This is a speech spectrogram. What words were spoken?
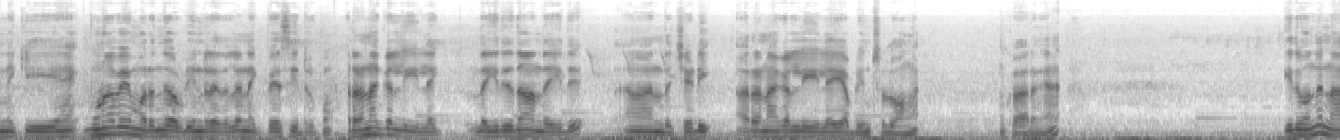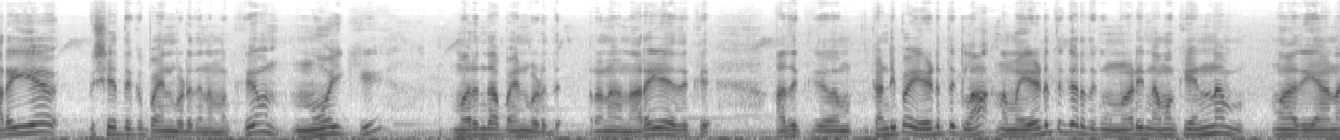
இன்றைக்கி உணவே மருந்து அப்படின்றதுல இன்னைக்கு பேசிகிட்டு இருக்கோம். ரணகல்லி இலை. இந்த இதுதான் அந்த இது. அந்த செடி. ரணகல்லி இலை அப்படின்னு சொல்லுவாங்க. பாருங்கள் இது வந்து நிறைய விஷயத்துக்கு பயன்படுது நமக்கு. நோய்க்கு மருந்தாக பயன்படுது. நிறைய இதுக்கு. அதுக்கு கண்டிப்பாக எடுத்துக்கலாம். நம்ம எடுத்துக்கிறதுக்கு முன்னாடி நமக்கு என்ன மாதிரியான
